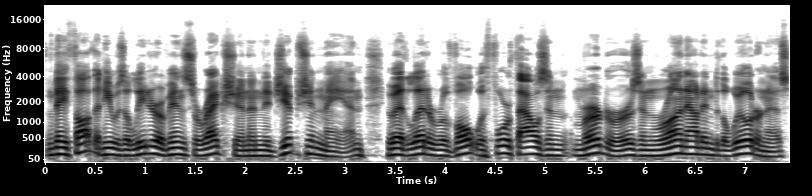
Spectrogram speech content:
They thought that he was a leader of insurrection, an Egyptian man who had led a revolt with 4,000 murderers and run out into the wilderness.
